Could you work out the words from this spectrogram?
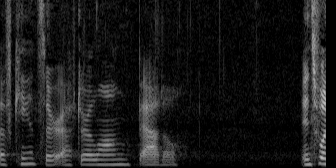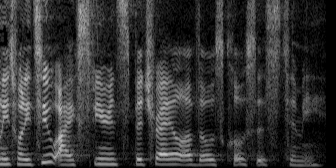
of cancer after a long battle. In 2022, I experienced betrayal of those closest to me.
